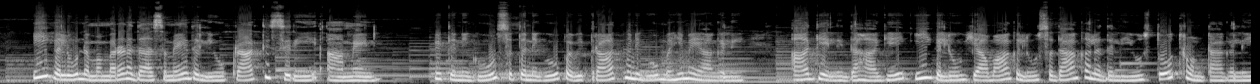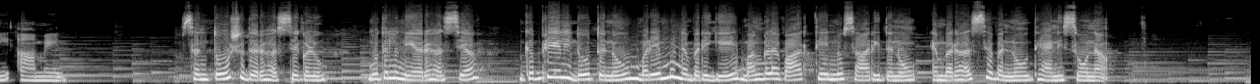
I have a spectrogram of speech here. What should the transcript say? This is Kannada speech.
ಈಗಲೂ ನಮ್ಮ ಮರಣದ ಸಮಯದಲ್ಲಿಯೂ ಪ್ರಾರ್ಥಿಸಿರಿ, ಆಮೇನ್. ಪಿತನಿಗೂ, ಸುತನಿಗೂ, ಪವಿತ್ರಾತ್ಮನಿಗೂ ಮಹಿಮೆಯಾಗಲಿ. ಆದಿಯಲ್ಲಿದ್ದ ಹಾಗೆ ಈಗಲೂ, ಯಾವಾಗಲೂ, ಸದಾಕಾಲದಲ್ಲಿಯೂ ಸ್ತೋತ್ರ ಉಂಟಾಗಲಿ ಆಮೇನ್. ಸಂತೋಷದ ರಹಸ್ಯಗಳು. ಮೊದಲನೆಯ ರಹಸ್ಯ, ಗಬ್ರಿಯಲ್ ದೂತನು ಮರೆಮ್ಮನವರಿಗೆ ಮಂಗಳ ವಾರ್ತೆಯನ್ನು ಸಾರಿದನು ಎಂಬ ರಹಸ್ಯವನ್ನು ಧ್ಯಾನಿಸೋಣ.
